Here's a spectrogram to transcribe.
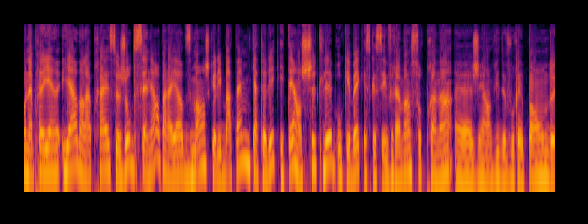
On apprenait hier dans la presse, jour du Seigneur, par ailleurs dimanche, que les baptêmes catholiques étaient en chute libre au Québec. Est-ce que c'est vraiment surprenant? Euh, J'ai envie de vous répondre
